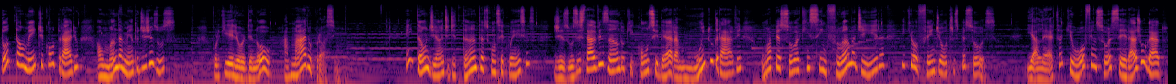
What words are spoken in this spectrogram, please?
totalmente contrário ao mandamento de Jesus, porque ele ordenou amar o próximo. Então, diante de tantas consequências, Jesus está avisando que considera muito grave uma pessoa que se inflama de ira e que ofende outras pessoas. E alerta que o ofensor será julgado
